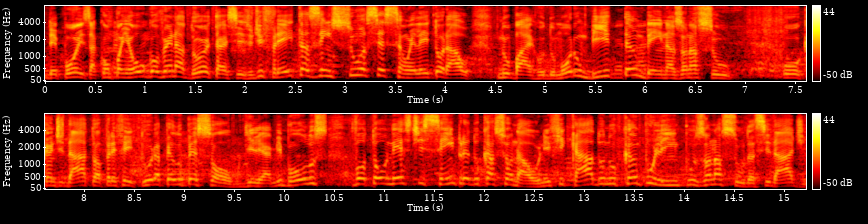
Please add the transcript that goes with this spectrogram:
Depois acompanhou o governador Tarcísio de Freitas em sua sessão eleitoral, no bairro do Morumbi, também na Zona Sul. O candidato à prefeitura pelo PSOL, Guilherme Boulos, votou neste centro educacional unificado no Campo Limpo, Zona Sul da cidade.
